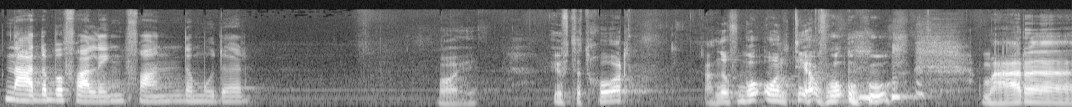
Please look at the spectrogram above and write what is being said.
na de bevalling van de moeder. Mooi. U heeft het gehoord. Of go onti of go. Maar uh,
